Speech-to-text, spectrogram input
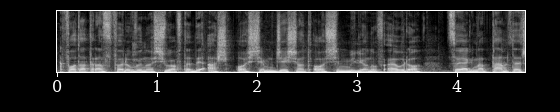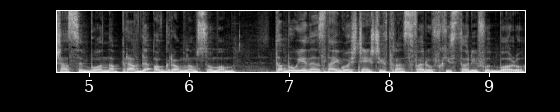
Kwota transferu wynosiła wtedy aż 88 milionów euro, co jak na tamte czasy było naprawdę ogromną sumą. To był jeden z najgłośniejszych transferów w historii futbolu.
